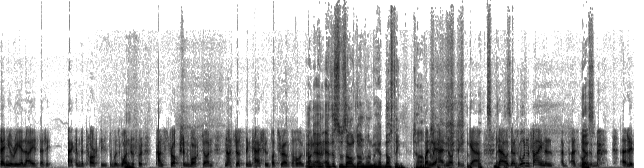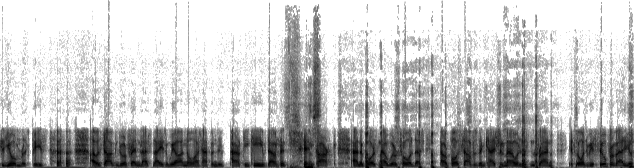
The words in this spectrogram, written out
then you realise that it, back in the 30s there was wonderful construction work done, not just in Cashel but throughout the whole country. and, and this was all done when we had nothing, Tom. when we had nothing, yeah. Now, there's one final, uh, I suppose, a little humorous piece. I was talking to a friend last night, and we all know what happened at Páirc Uí Chaoimh down in, in Cork. And of course, now we're told that our post office in Cashel now, listen, Fran, it's going to be SuperValu,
